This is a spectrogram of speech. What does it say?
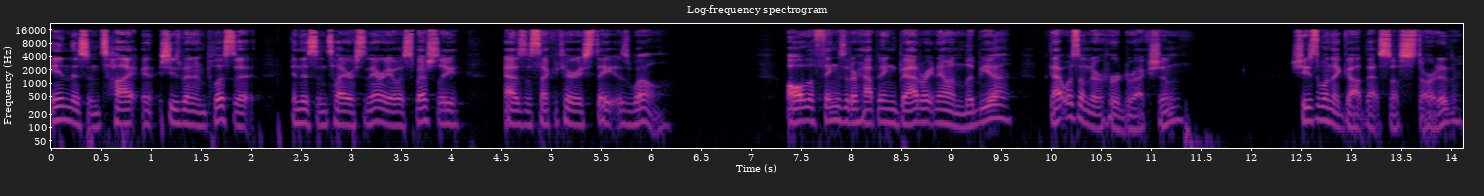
in this entire. She's been implicit in this entire scenario, especially as the Secretary of State as well. All the things that are happening bad right now in Libya, that was under her direction. She's the one that got that stuff started.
